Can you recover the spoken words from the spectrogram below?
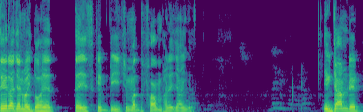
तेरह जनवरी 2023 के बीच मध्य फॉर्म भरे जाएँगे। एग्ज़ाम डेट।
